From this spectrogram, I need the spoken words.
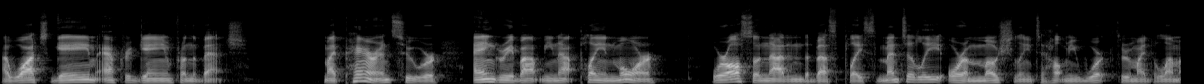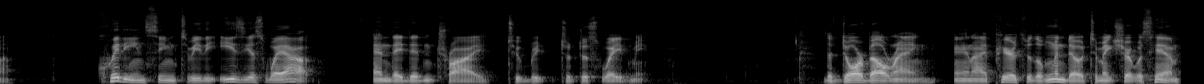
I watched game after game from the bench. My parents, who were angry about me not playing more, were also not in the best place mentally or emotionally to help me work through my dilemma. Quitting seemed to be the easiest way out and they didn't try to, be, to dissuade me. The doorbell rang, and I peered through the window to make sure it was him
